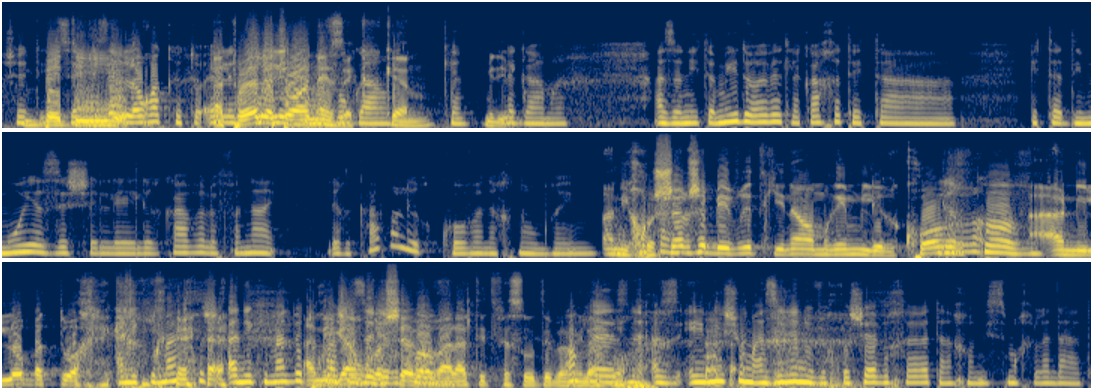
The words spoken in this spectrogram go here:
שתצא. מזה, לא רק התועלת, התועלת שלי או הנזק, כמבוגר. כן, כן, בדיוק. לגמרי. אז אני תמיד אוהבת לקחת את, ה, את הדימוי הזה של אה, לרכב על אופניים. לרכב או לרכוב, אנחנו אומרים? אני חושב שבעברית תקינה אומרים לרכוב. לרכוב. אני לא בטוח אני חוש... אני כמעט בטוחה שזה אני לרכוב. גם חושב, אבל אל תתפסו אותי במילה אוקיי, פה. אז, אז אם מישהו מאזין לנו וחושב אחרת, אנחנו נשמח לדעת.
